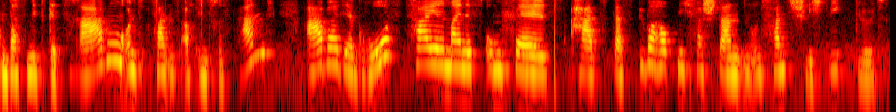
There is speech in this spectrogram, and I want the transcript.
das mitgetragen und fanden es auch interessant. Aber der Großteil meines Umfelds hat das überhaupt nicht verstanden und fand es schlichtweg blöd.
